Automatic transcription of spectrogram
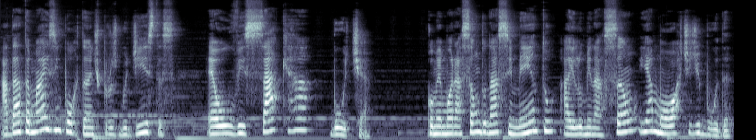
A data mais importante para os budistas é o Visakha Bucha, comemoração do nascimento, a iluminação e a morte de Buda.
